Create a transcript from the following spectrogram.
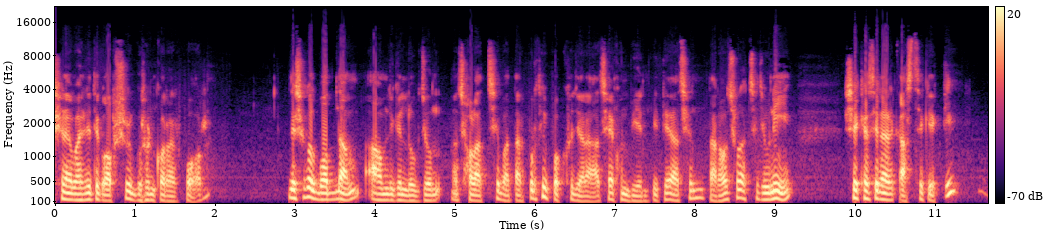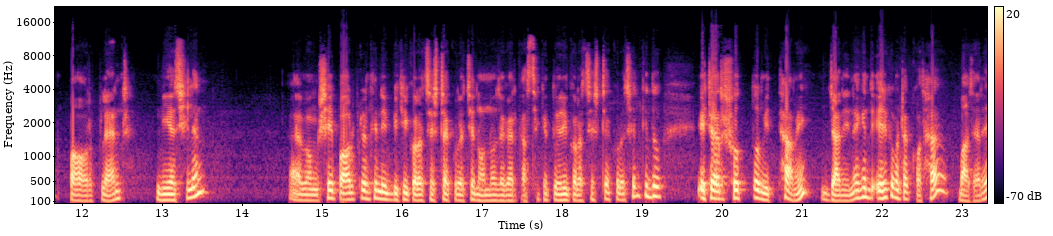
সেনাবাহিনী থেকে অবসর গ্রহণ করার পর যে সকল বদনাম আওয়ামী লীগের লোকজন ছড়াচ্ছে বা তার প্রতিপক্ষ যারা আছে, এখন বিএনপিতে আছেন, তারাও ছড়াচ্ছে যে উনি শেখ হাসিনার কাছ থেকে একটি পাওয়ার প্ল্যান্ট নিয়েছিলেন এবং সেই পাওয়ার প্ল্যান্ট তিনি বিক্রি করার চেষ্টা করেছেন, অন্য জায়গার কাছ থেকে তৈরি করার চেষ্টা করেছেন, কিন্তু এটার সত্য মিথ্যা আমি জানি না, কিন্তু এরকম একটা কথা বাজারে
